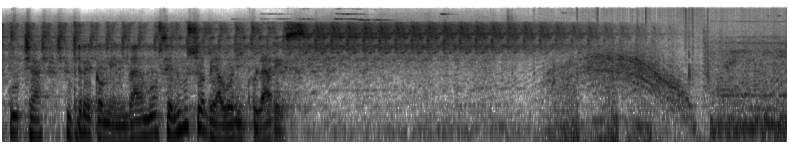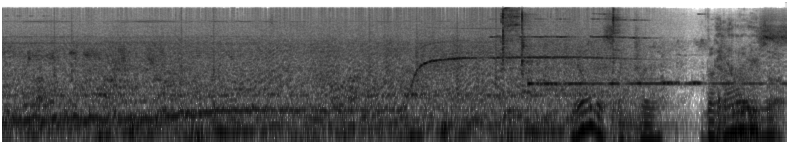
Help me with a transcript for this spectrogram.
Escucha, recomendamos el uso de auriculares. The El ruido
